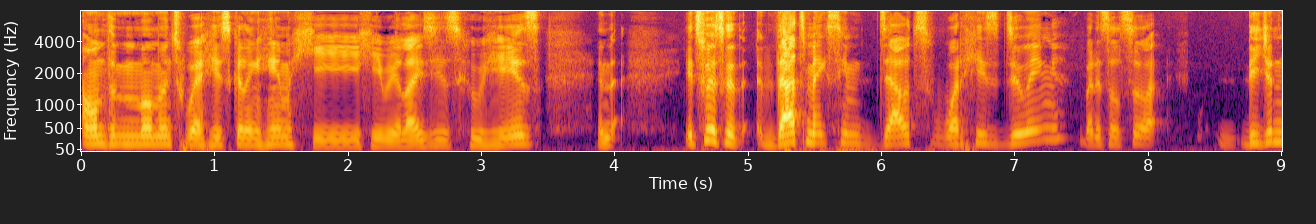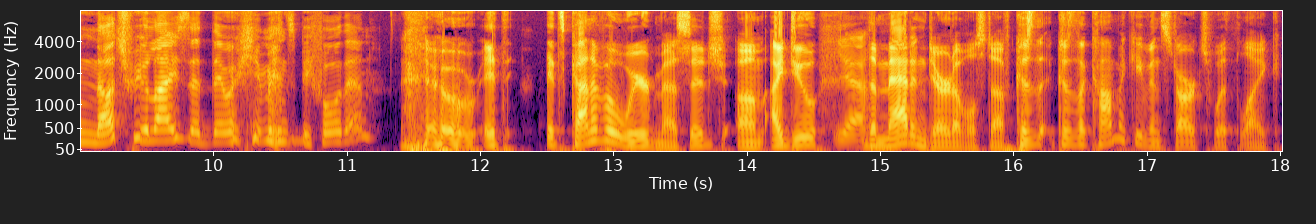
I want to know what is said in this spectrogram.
on the moment where he's killing him, he he realizes who he is, and it's weird 'cause that makes him doubt what he's doing. But it's also like, did you not realize that they were humans before then? it it's kind of a weird message. Um, I do Yeah. the Mad and Daredevil stuff because because the comic even starts with like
